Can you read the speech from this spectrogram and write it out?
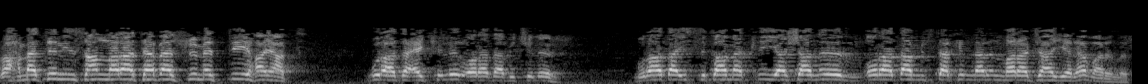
Rahmetin insanlara tebessüm ettiği hayat. Burada ekilir, orada biçilir. Burada istikametli yaşanır, orada müstakimlerin varacağı yere varılır.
